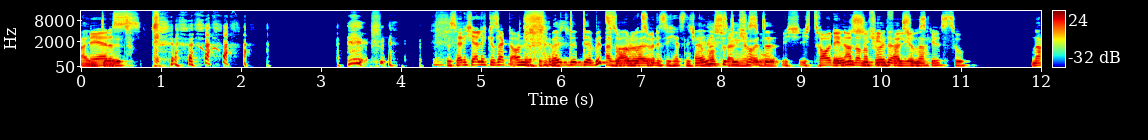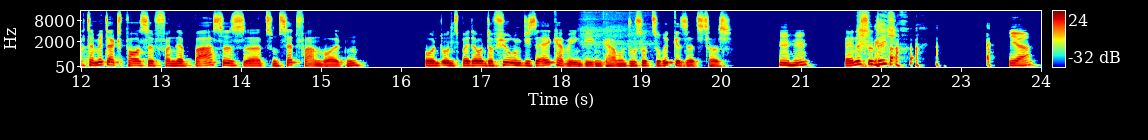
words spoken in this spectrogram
eindellt. das, das hätte ich ehrlich gesagt auch nicht gedacht. weil der, der Witz Also, war, oder weil zumindest ich hätte es nicht erinnerst gehofft, du dich heute- so. Ich, ich traue den anderen auf jeden heute, Fall ihre nach- Skills zu. Nach der Mittagspause von der Basis äh, zum Set fahren wollten und uns bei der Unterführung diese LKW entgegenkam und du so zurückgesetzt hast. Mhm. Erinnerst du dich? Ja.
